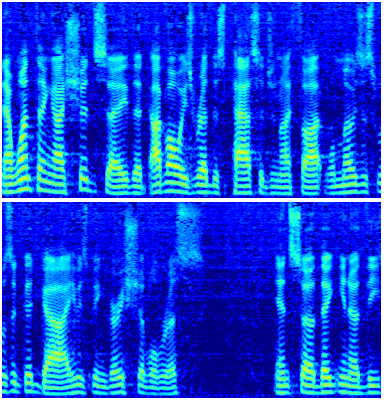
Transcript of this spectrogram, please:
Now, one thing I should say that I've always read this passage and I thought, well, Moses was a good guy. He was being very chivalrous. And so, they, you know, the,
